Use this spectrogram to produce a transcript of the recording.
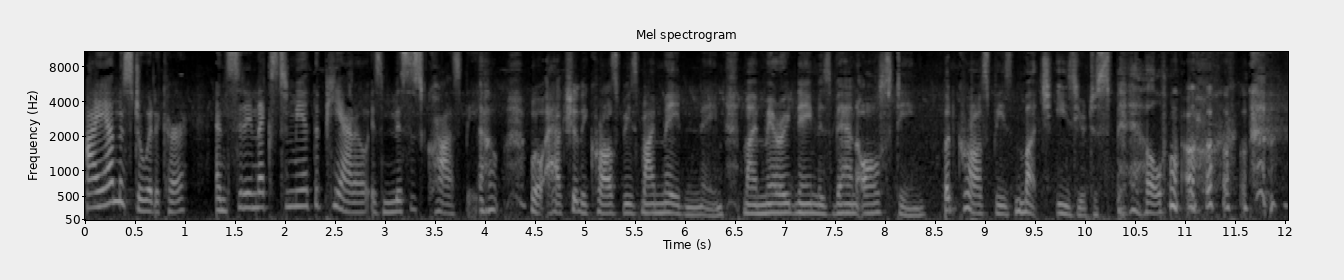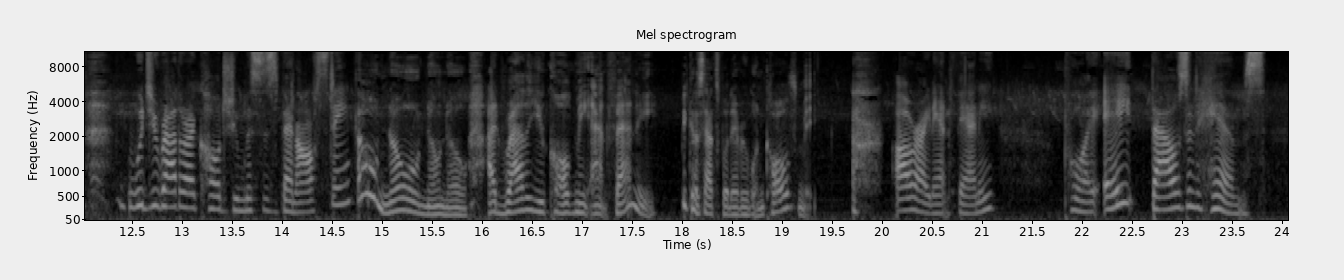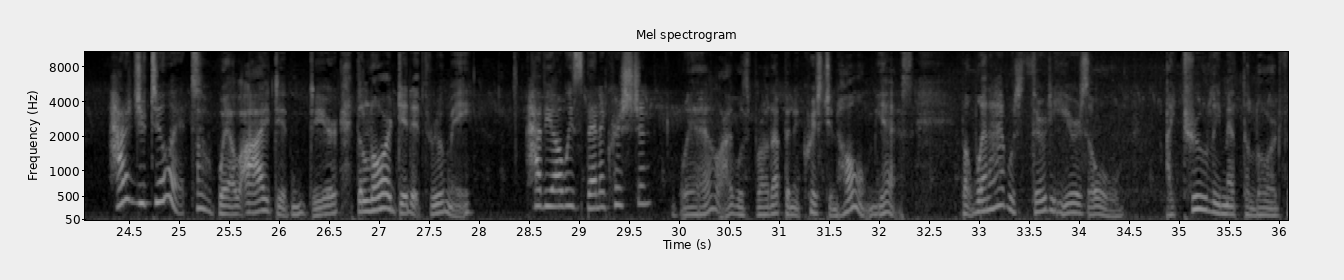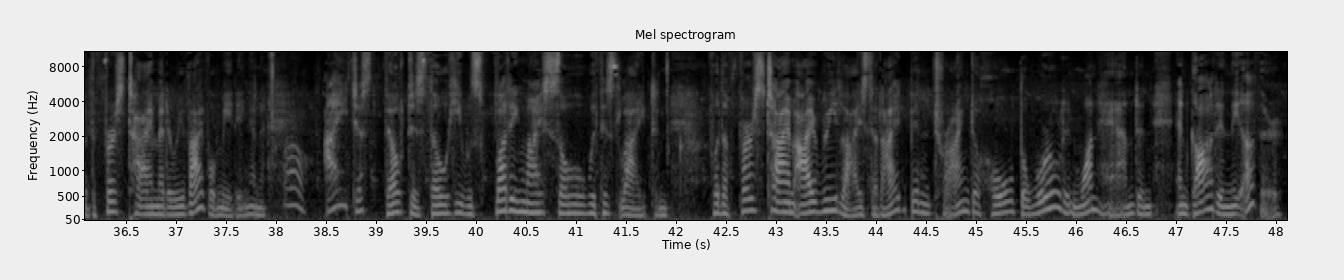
I am Mr. Whitaker, and sitting next to me at the piano is Mrs. Crosby. Oh, well, actually, Crosby's my maiden name. My married name is Van Alstyne, but Crosby's much easier to spell. Would you rather I called you Mrs. Van Alstyne? oh, no, no, no. I'd rather you called me Aunt Fanny, because that's what everyone calls me. All right, Aunt Fanny. Boy, 8,000 hymns. How did you do it? Oh, well, I didn't, dear. The Lord did it through me. Have you always been a Christian? Well, I was brought up in a Christian home, yes. But when I was 30 years old, I truly met the Lord for the first time at a revival meeting, and Oh. I just felt as though He was flooding my soul with His light. And for the first time, I realized that I'd been trying to hold the world in one hand and, and God in the other.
